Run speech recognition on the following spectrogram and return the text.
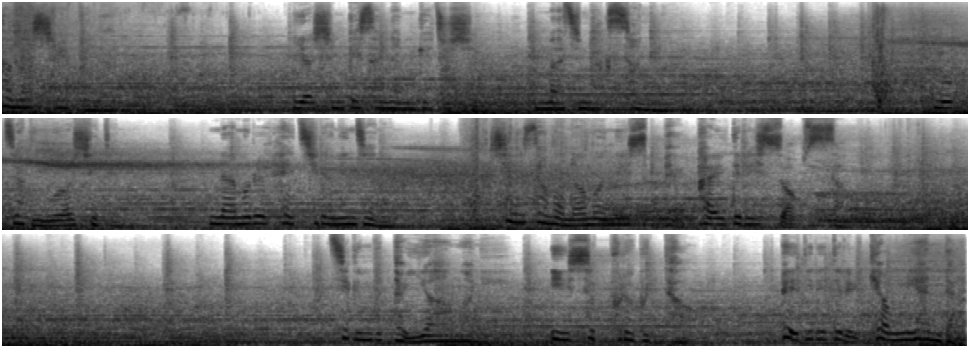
카마실비아 여신께서 남겨주신 마지막 선물. 목적이 무엇이든 나무를 해치려는 자는 신성한 어머니의 숲에 발들일 수 없어. 지금부터 영원히 이 숲으로부터 베디리들을 격리한다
